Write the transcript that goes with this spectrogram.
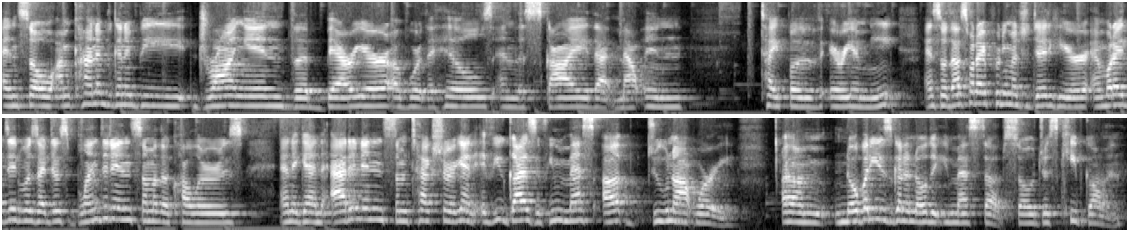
And so I'm kind of gonna be drawing in the barrier of where the hills and the sky, that mountain type of area meet. And so that's what I pretty much did here. And what I did was I just blended in some of the colors and again, adding in some texture. Again, if you guys, if you mess up, do not worry. Um, nobody is gonna know that you messed up. So just keep going.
